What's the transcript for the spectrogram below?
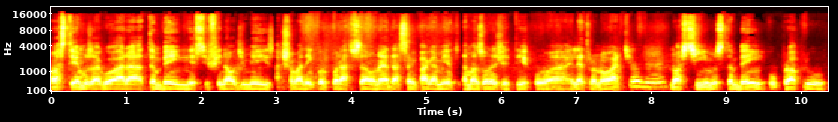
Nós temos agora também, nesse final de mês, a chamada incorporação né, da ação e pagamento da Amazonas GT com a Eletronorte. Uhum. Nós tínhamos também o próprio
